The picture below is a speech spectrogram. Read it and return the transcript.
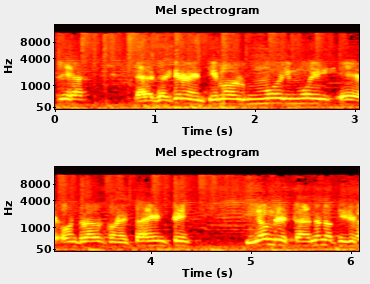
Italia. La verdad es que nos sentimos muy, muy honrados con esta gente. Y hombre, está dando noticias,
